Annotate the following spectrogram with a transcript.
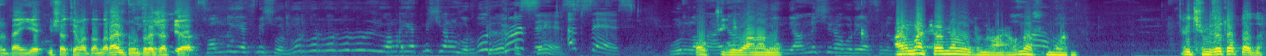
Ben 70 atıyorum adamlar. Hal durduracak 70 ya. vur, Sollu 70 vur. Vur vur vur vur vur. Yola 70 yan vur. Vur. Good Perfect assist. assist. Vur lan Okçu gibi ananı. Vurun, Yanlış yere vuruyorsunuz. Arma körmen oldun var. O nasıl bu? İçimize topladı.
